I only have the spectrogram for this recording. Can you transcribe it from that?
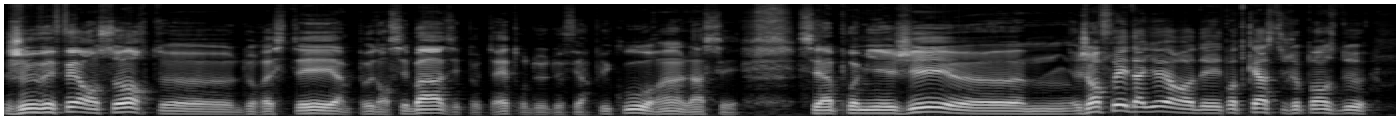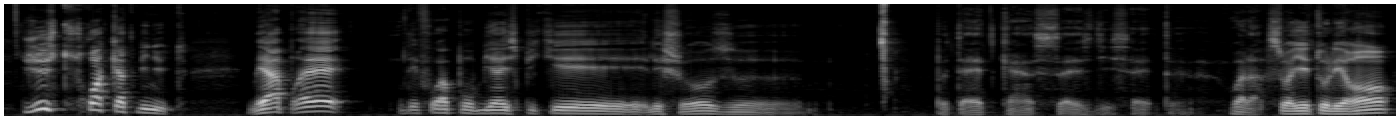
Je vais faire en sorte euh, de rester un peu dans ces bases et peut-être de, faire plus court. Hein. Là, c'est un premier jet. Euh, j'en ferai d'ailleurs des podcasts, je pense, de juste 3-4 minutes. Mais après, des fois, pour bien expliquer les choses, euh, peut-être 15, 16, 17. Voilà, soyez tolérants,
